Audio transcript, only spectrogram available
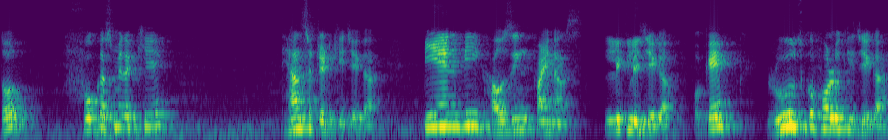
तो फोकस में रखिए, ध्यान से ट्रेड कीजिएगा। पीएनबी हाउसिंग फाइनेंस लिख लीजिएगा ओके रूल्स को फॉलो कीजिएगा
